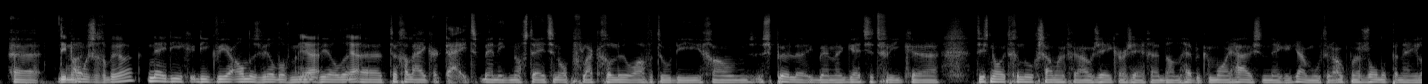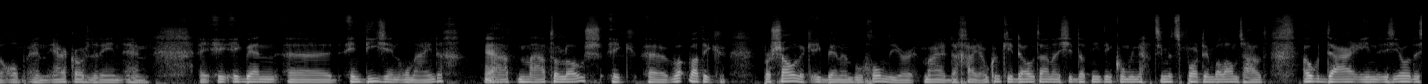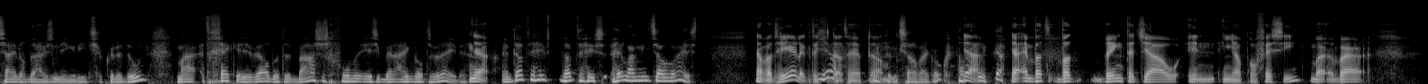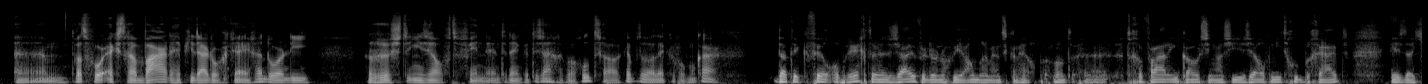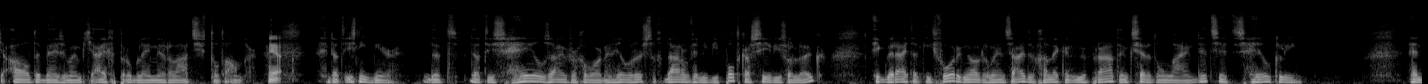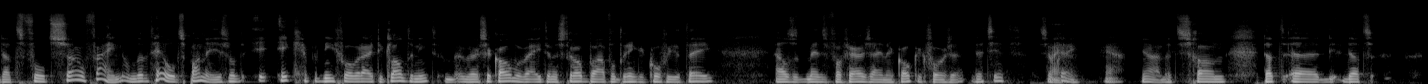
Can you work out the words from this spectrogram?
Eh, Die nog oh, moesten gebeuren? Nee, die ik, die ik weer anders wilde of meer Ja, wilde. ja. Eh, tegelijkertijd ben ik nog steeds een oppervlakkige lul af en toe die gewoon spullen. Ik ben een gadgetfreak. eh het is nooit genoeg, zou mijn vrouw zeker zeggen. Dan heb ik een mooi huis en denk ik, ja, we moeten er ook maar zonnepanelen op en airco's erin. En ik, ik ben in die zin oneindig. Ja. Maat- mateloos. Ik, eh, wat, wat ik persoonlijk, ik ben een Bourgondier, maar daar ga je ook een keer dood aan als je dat niet in combinatie met sport in balans houdt. Ook daarin is, joh, er zijn nog duizend dingen die ik zou kunnen doen. Maar het gekke is wel dat het basisgevonden is, ik ben eigenlijk wel tevreden. Ja. En dat heeft, dat heeft heel lang niet zo geweest. Nou, wat heerlijk dat je Ja, dat hebt Dat dan. vind ik zelf eigenlijk ook. Ja, ja. en wat, wat brengt dat jou in, in jouw professie? Waar, waar, ehm, wat voor extra waarde heb je daardoor gekregen? Door die rust in jezelf te vinden en te denken: het is eigenlijk wel goed zo. Ik heb het wel lekker voor elkaar. dat ik veel oprechter en zuiverder nog weer andere mensen kan helpen. Want eh, het gevaar in coaching, als je jezelf niet goed begrijpt, is dat je altijd bezig bent met je eigen probleem in relatie tot de ander. Ja. En dat is niet meer. Dat, dat is heel zuiver geworden en heel rustig. Daarom vind ik die podcastserie zo leuk. Ik bereid dat niet voor. Ik nodig mensen uit. We gaan lekker een uur praten en ik zet het online. Dit zit is heel clean. En dat voelt zo fijn, omdat het heel ontspannen is. Want ik, ik heb het niet voorbereid, die klanten niet. Ze komen, we eten een stroopwafel, drinken koffie of thee. En als het mensen van ver zijn, dan kook ik voor ze. That's it. is Oh oké. ja, ja. Ja, dat is gewoon... Dat, eh, dat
